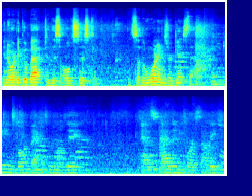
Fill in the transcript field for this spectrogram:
in order to go back to this old system. And so the warnings are against that. And you mean going back to the Mosaic as, as in for salvation?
